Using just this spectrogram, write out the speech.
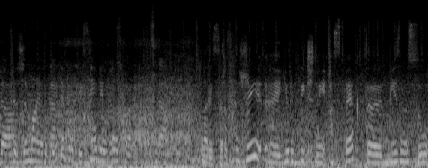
Да. це вже має робити Да. професійний кухар. Да. Лариса, розкажи е, юридичний аспект е, бізнесу,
